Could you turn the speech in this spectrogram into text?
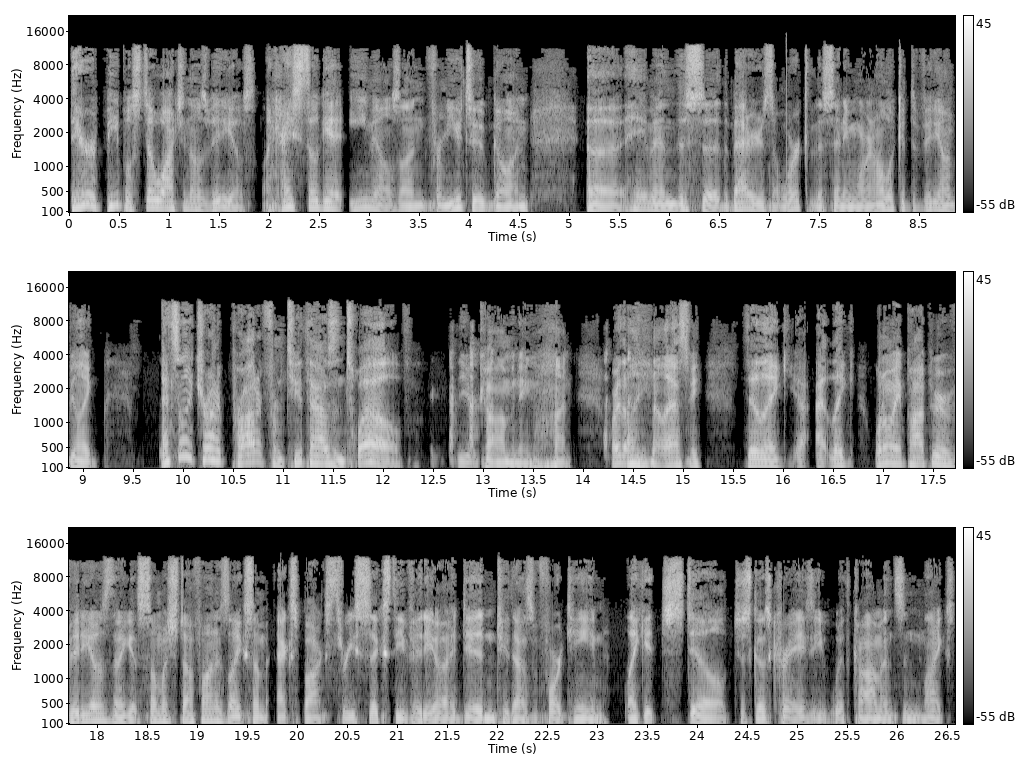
there are people still watching those videos. Like I still get emails on from YouTube going, uh, "Hey man, this uh, the battery doesn't work this anymore," and I'll look at the video and be like, "That's an electronic product from 2012." that you're commenting on, or they'll you know ask me, they're like, I, like one of my popular videos that I get so much stuff on is like some Xbox 360 video I did in 2014. Like it still just goes crazy with comments and likes,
